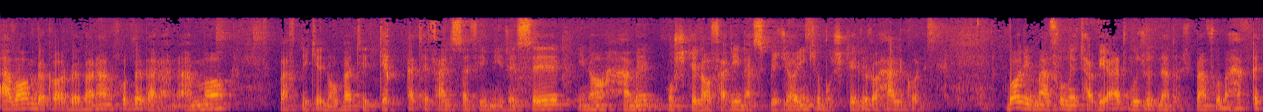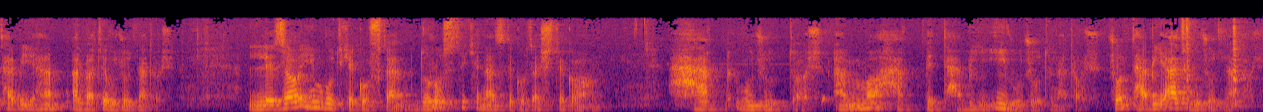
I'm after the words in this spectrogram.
عوام به کار ببرن خب ببرن. اما وقتی که نوبت دقت فلسفی می‌رسه اینا همه مشکل آفرین است به جای اینکه مشکل رو حل کنه. باری مفهوم طبیعت وجود نداشت. مفهوم حق طبیعی هم البته وجود نداشت. لذا این بود که گفتن درسته که نزد گذشتگان حق وجود داشت اما حق طبیعی وجود نداشت. چون طبیعت وجود نداشت.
